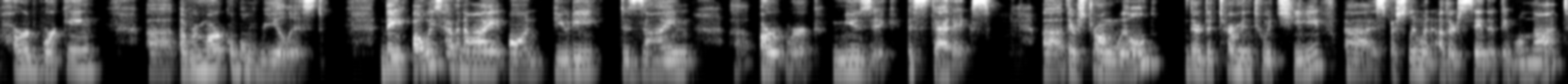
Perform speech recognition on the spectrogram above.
hardworking, uh, a remarkable realist. They always have an eye on beauty, design, uh, artwork, music, aesthetics. Uh, they're strong willed, they're determined to achieve, uh, especially when others say that they will not.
